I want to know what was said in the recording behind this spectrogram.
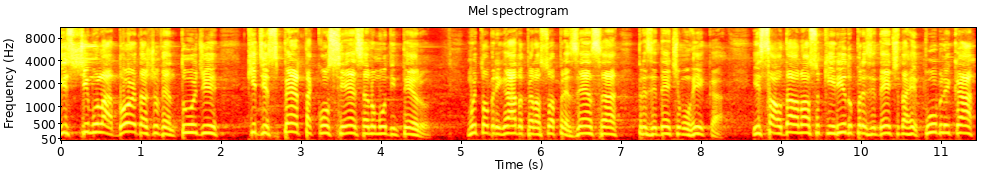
estimulador da juventude, que desperta consciência no mundo inteiro. Muito obrigado pela sua presença, presidente Murrica. E saudar o nosso querido presidente da República,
